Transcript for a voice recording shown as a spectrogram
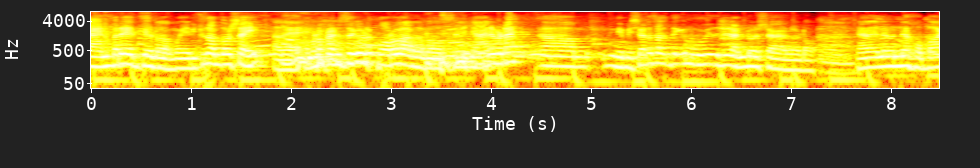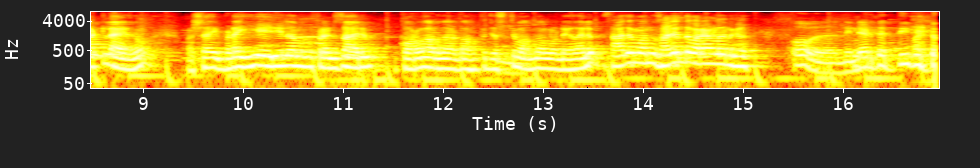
കാൻബറ എത്തി കേട്ടോ എനിക്ക് സന്തോഷമായി നമ്മുടെ ഫ്രണ്ട്സ് ഒക്കെ ഇവിടെ കുറവാണ് കേട്ടോ ഞാനിവിടെ നിമിഷയുടെ സ്ഥലത്തേക്ക് മൂവ് ചെയ്തിട്ട് രണ്ടു വർഷമായിരുന്നു കേട്ടോ. ഞാൻ അതിന് മുന്നേ ഹൊബാട്ടിലായിരുന്നു. പക്ഷെ ഇവിടെ ഈ ഏരിയയിൽ നമുക്ക് ഫ്രണ്ട്സ് ആരും കുറവായിരുന്നു കേട്ടോ. അപ്പൊ ജസ്റ്റ് വന്നുള്ളതുകൊണ്ട് ഏതായാലും സാജൻ വന്നു. സാജൻ എന്താ പറയാനുള്ളത് നിങ്ങൾക്ക് ഓ നിന്റെ അടുത്ത് എത്തിപ്പെട്ടു?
